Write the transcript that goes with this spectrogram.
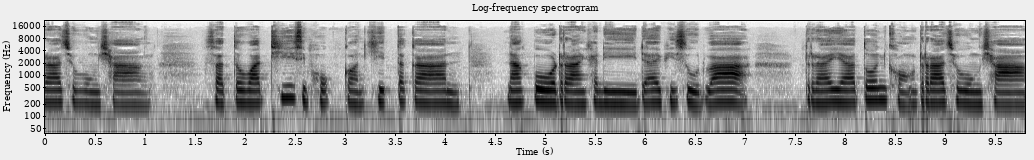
ราชวงศ์ชาง ศตวรรษที่ 16 ก่อนคริสตกาลนักโบราณคดีได้พิสูจน์ว่า ระยะต้นของราชวงศ์ชาง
